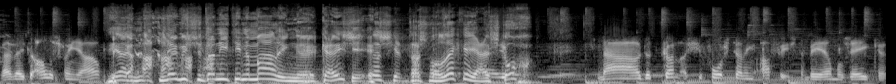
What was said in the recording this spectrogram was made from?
Wij weten alles van jou. Ja, neem je ze dan niet in de maling, eh, Kees? Dat is, dat is wel lekker juist, toch? Nou, dat kan als je voorstelling af is. Dan ben je helemaal zeker.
